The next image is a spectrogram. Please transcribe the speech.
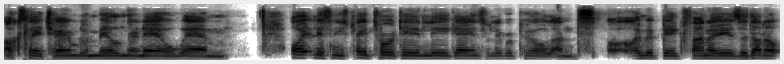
Oxlade-Chamberlain, Milner now. Um, I listen. He's played 13 league games for Liverpool, and I'm a big fan of his. I don't know.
